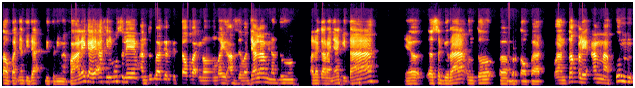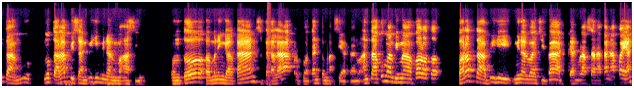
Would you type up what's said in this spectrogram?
taubatnya tidak diterima. Fa'alaika ya akhil muslim antubadir bitaubat ilallahi azza wa jalla minadzu. Oleh karenanya kita ya eh, segera untuk uh, bertobat. Wantakli amma kunta mutalabisan bihi minal ma'asi untuk uh, meninggalkan segala perbuatan kemaksiatan. Antaku bima farata farata bihi minal wajibat dan melaksanakan apa yang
